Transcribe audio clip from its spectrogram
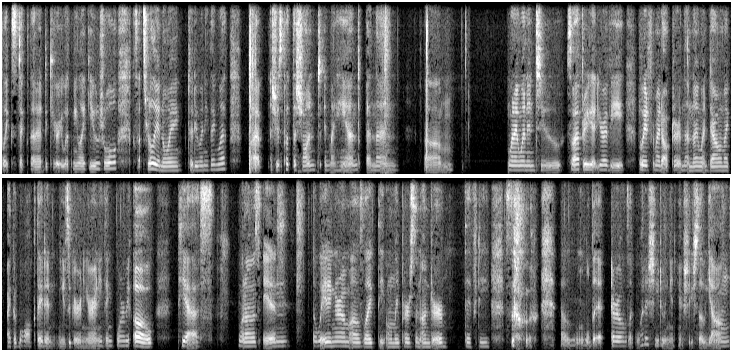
like stick that I had to carry with me like usual because that's really annoying to do anything with. But I just put the shunt in my hand and then um, when I went into so after you get your IV, I waited for my doctor and then I went down. I I could walk. They didn't use a gurney or anything for me. Oh, P.S. When I was in the waiting room, I was like the only person under 50. So that was a little bit. Everyone's like, what is she doing in here? She's so young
